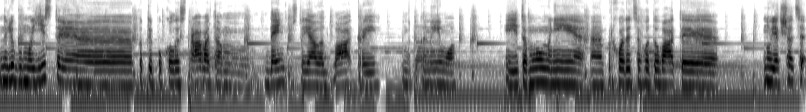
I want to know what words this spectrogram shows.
не любимо їсти е, по типу, коли страва там день постояла, два-три. Ми таке не їмо. І тому мені е, приходиться готувати. Ну, якщо це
